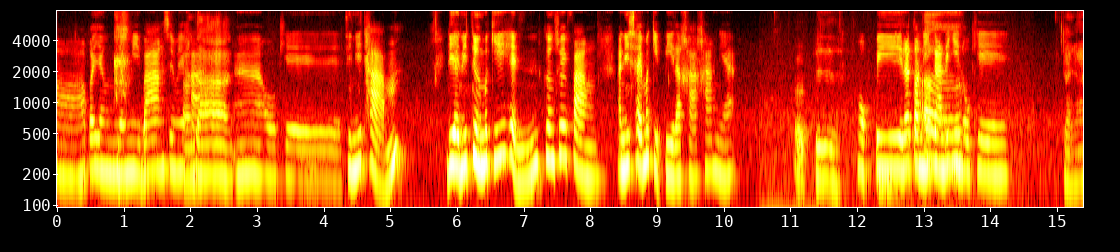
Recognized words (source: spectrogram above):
อ ก็ยังยังมีบ้างใช่ไหมเอาคะได้อ่าโอเค ทีนี้ถาม เดียนิดนึงเมื่อกี้เห็นเครื่องช่วยฟัง อันนี้ใช้มากี่ปีแล้วคะข้างเนี้ยโอเคหกปี แล้วตอนนี้เออการได้ยินโอเค จะได้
